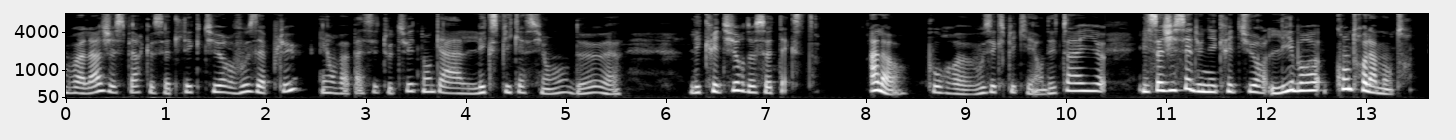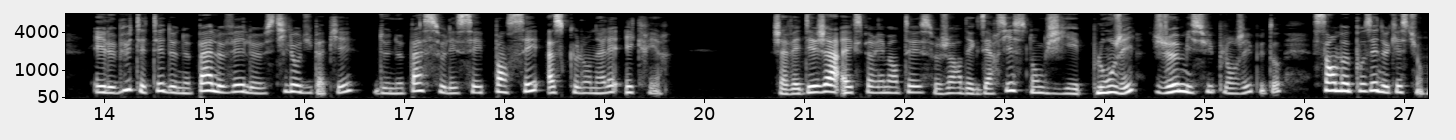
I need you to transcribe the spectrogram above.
Voilà, j'espère que cette lecture vous a plu et on va passer tout de suite donc à l'explication de euh, l'écriture de ce texte. Alors, pour euh, vous expliquer en détail, il s'agissait d'une écriture libre contre la montre. Et le but était de ne pas lever le stylo du papier, de ne pas se laisser penser à ce que l'on allait écrire. J'avais déjà expérimenté ce genre d'exercice, donc j'y ai plongé, je m'y suis plongé plutôt, sans me poser de questions.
